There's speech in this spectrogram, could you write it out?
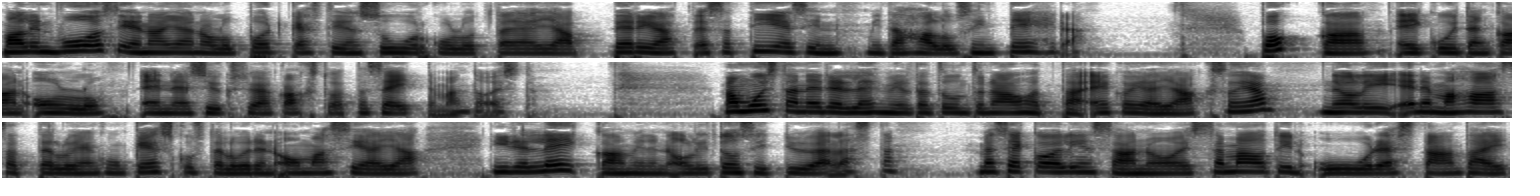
Mä olin vuosien ajan ollut podcastien suurkuluttaja ja periaatteessa tiesin, mitä halusin tehdä. Pokkaa ei kuitenkaan ollut ennen syksyä 2017. Mä muistan edelleen, miltä tuntui nauhoittaa ekoja jaksoja. Ne oli enemmän haastattelujen kuin keskusteluiden omasia ja niiden leikkaaminen oli tosi työlästä. Mä sekoilin sanoissa, mä otin uudestaan tai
